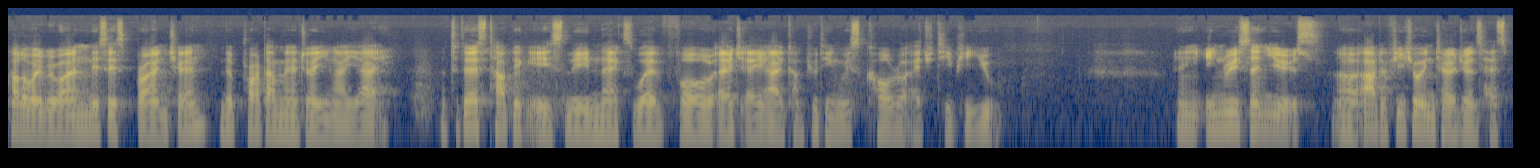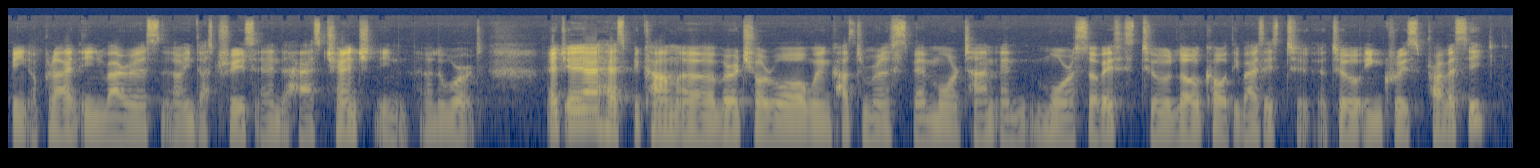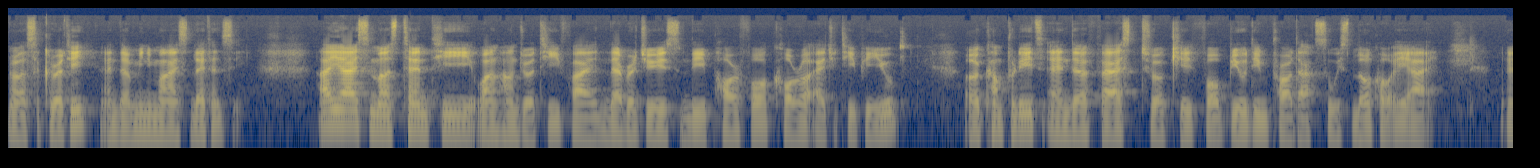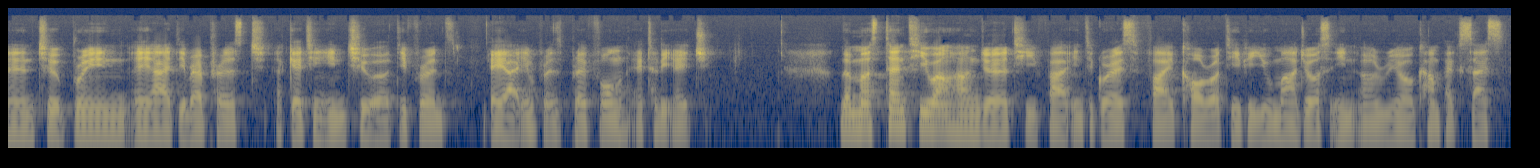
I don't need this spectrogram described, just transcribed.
Hello everyone, this is Brian Chen, the product manager in IEI. Today's topic is the next wave for Edge AI computing with Coral Edge TPU. In, in recent years, uh, artificial intelligence has been applied in various uh, industries and has changed in uh, the world. Edge AI has become a virtual role when customers spend more time and more service to local devices to, to increase privacy, uh, security, and uh, minimize latency. IEI's Mustang T100T5 leverages the powerful Coral Edge TPU, a complete and fast toolkit for building products with local AI, and to bring AI developers getting into a different AI inference platform at the edge. The Mustang T100 T5 integrates five Coral TPU modules in a real compact size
